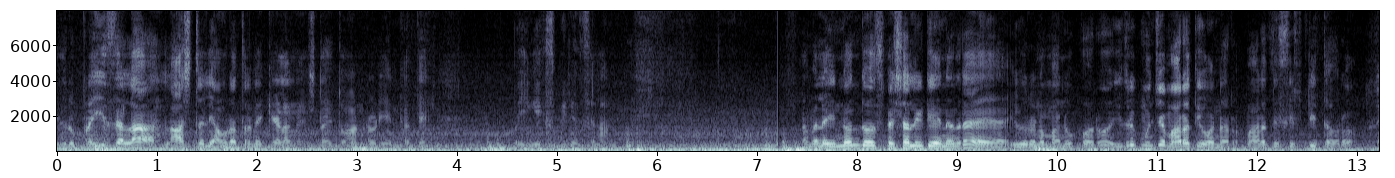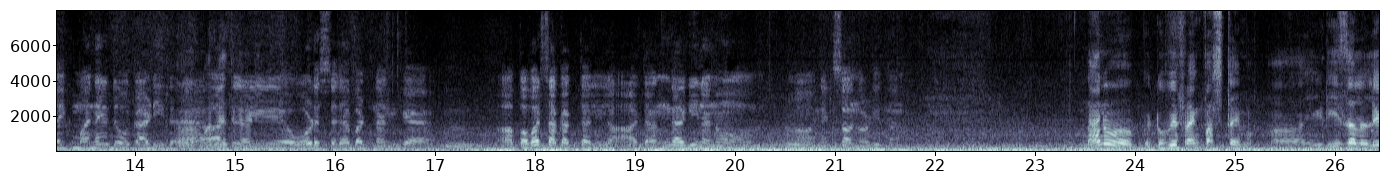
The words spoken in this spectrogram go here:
ಇದ್ರ ಪ್ರೈಸ್ ಎಲ್ಲ ಲಾಸ್ಟಲ್ಲಿ ಅವ್ರ ಹತ್ರನೇ ಕೇಳೋಣ, ಎಷ್ಟಾಯಿತು ಆನ್ ರೋಡ್ ಏನು ಕತೆ? ಬೈಯಿಂಗ್ ಎಕ್ಸ್ಪೀರಿಯನ್ಸ್ ಎಲ್ಲ. ಆಮೇಲೆ ಇನ್ನೊಂದು ಸ್ಪೆಷಾಲಿಟಿ ಏನಂದ್ರೆ ಇವರು ನಮ್ಮ ಅನೂಪ್ ಅವರು. ಇದ್ರಕ್ ಮುಂಚೆ ಮಾರುತಿ ಓನರ್ ಮಾರುತಿ ಸ್ವಿಫ್ಟ್ ಇದ್ದವರು. ಲೈಕ್ ಮನೆದು ಗಾಡಿ ಇದೆ. ಓಡಿಸ್ತದೆ ಬಟ್ ನನಗೆ ಪವರ್ ಸಾಕಾಗ್ತಾ ಇರಲಿಲ್ಲ. ಅದು ಹಂಗಾಗಿ ನಾನು ನೆಕ್ಸಾನ್ ನೋಡಿದ್ ನಾನು. ನಾನು to be frank first time ಈ ಡೀಸೆಲಲ್ಲಿ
